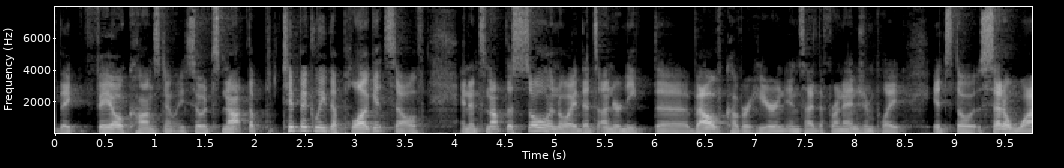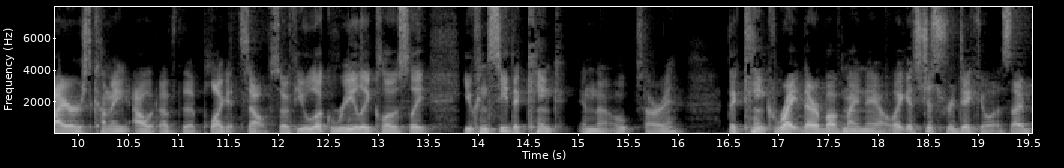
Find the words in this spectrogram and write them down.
they fail constantly. So it's not the typically the plug itself, and it's not the solenoid that's underneath the valve cover here and inside the front engine plate. It's the set of wires coming out of the plug itself. So if you look really closely, you can see the kink in the oh sorry, the kink right there above my nail. Like it's just ridiculous. I've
